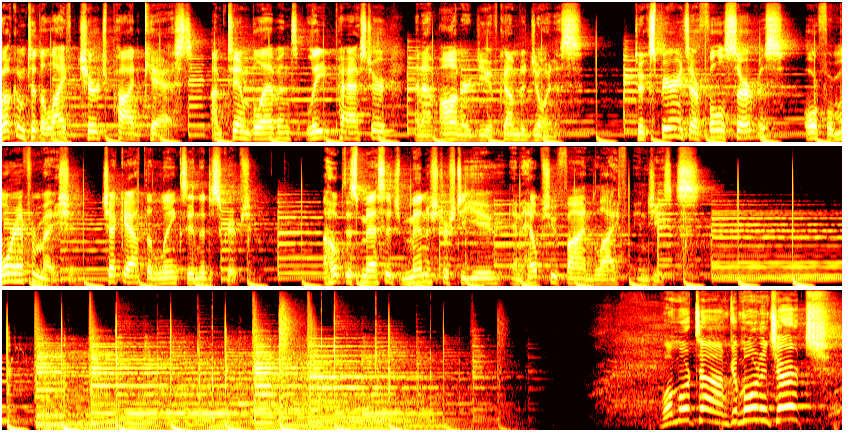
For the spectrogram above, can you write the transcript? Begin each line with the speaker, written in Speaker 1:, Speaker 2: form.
Speaker 1: Welcome to the Life Church Podcast. I'm Tim Blevins, lead pastor, and I'm honored you have come to join us. To experience our full service or for more information, check out the links in the description. I hope this message ministers to you and helps you find life in Jesus.
Speaker 2: One more time. Good morning, church.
